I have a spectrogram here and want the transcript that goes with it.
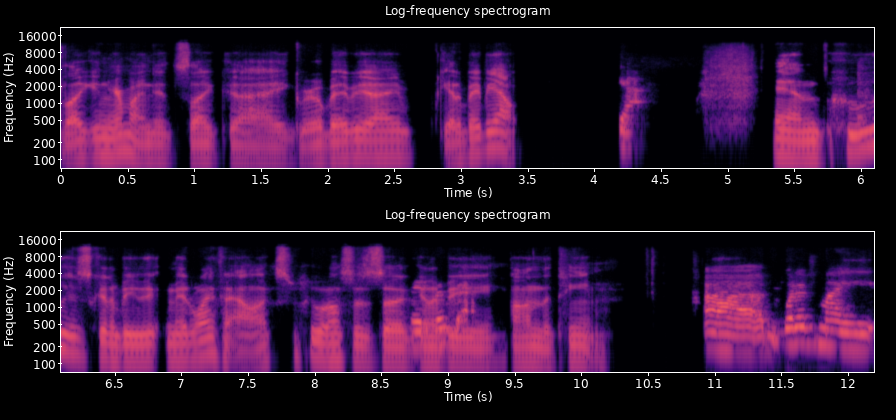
like in your mind, it's like I grow a baby, I get a baby out. Yeah. And who is going to be midwife Alex? Who else is uh, going to be on the team? Um, one of my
